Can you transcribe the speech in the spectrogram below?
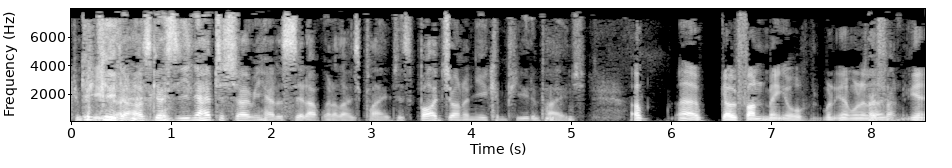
computer. Computer. I was going to say, you have to show me how to set up one of those pages. Buy John a new computer page. oh, uh, GoFundMe or one- you know, one of those. Yeah.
